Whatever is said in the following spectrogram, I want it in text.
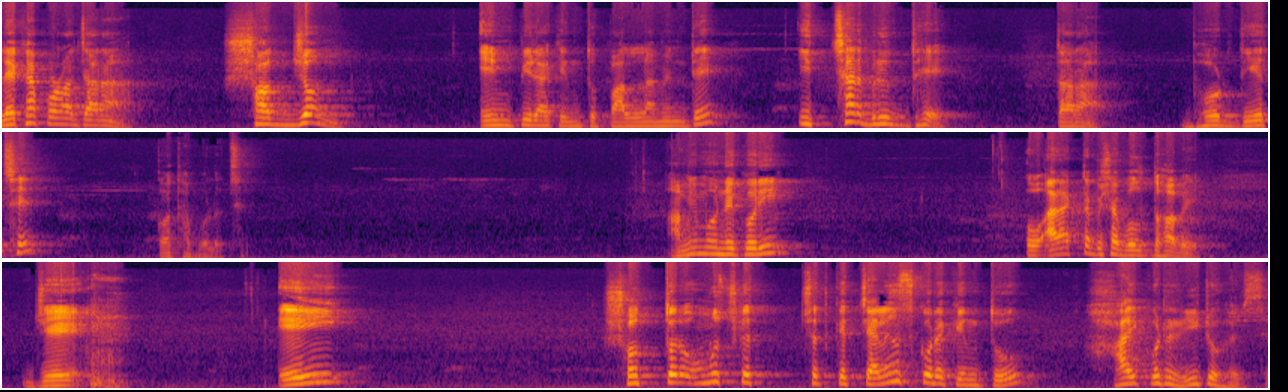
লেখাপড়া জানা সজ্জন এমপিরা কিন্তু পার্লামেন্টে ইচ্ছার বিরুদ্ধে তারা ভোট দিয়েছে, কথা বলেছে। আমি মনে করি, ও আর একটা বিষয় বলতে হবে যে এই সত্তর অনুচ্ছেদকে চ্যালেঞ্জ করে কিন্তু হাইকোর্টে রিটও হয়েছে।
